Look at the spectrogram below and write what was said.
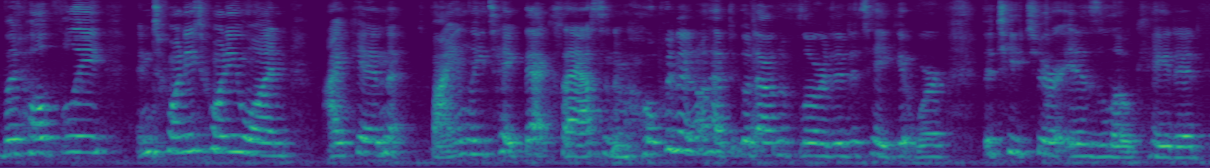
But hopefully in 2021, I can finally take that class, and I'm hoping I don't have to go down to Florida to take it where the teacher is located.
